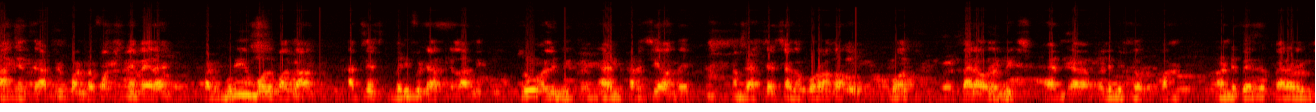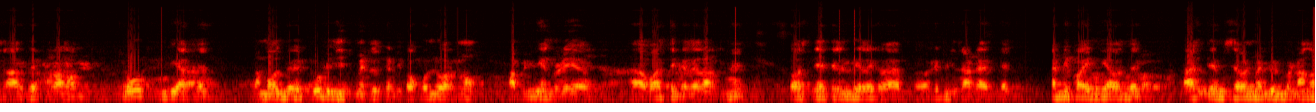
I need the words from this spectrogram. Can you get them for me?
நாங்கள் இந்த அட்டன் பண்ணுற ஃபங்க்ஷனே வேறு பட் முடியும் போது பார்த்தா அத்லெட்ஸ் பெனிஃபிட்டாக இருக்குது எல்லாமே. த்ரூ ஒலிம்பிக் அண்ட் கடைசியாக வந்து நம்ம அத்லெட்ஸ் அங்கே போகிறாங்க போத் பேரா ஒலிம்பிக்ஸ் அண்ட் ஒலிம்பிக்ஸ் ஒரு பன்னெண்டு பேர் பேரா ஒலிம்பிக்ஸ் ஆறு பேர் போகிறாங்க த்ரூ இந்தியாவுக்கு நம்ம வந்து டூ டிஜிட் மெடல் கண்டிப்பாக கொண்டு வரணும் அப்படின்னு எங்களுடைய வார்த்தைகள் வாழ்த்துக்கள் எல்லாருக்குமே. பிகாஸ் நேற்றுலேருந்து ஒலிம்பிக் ஸ்டார்ட் ஆயிருக்கு. கண்டிப்பாக இந்தியா வந்து last time seven medal win பண்ணாங்க.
